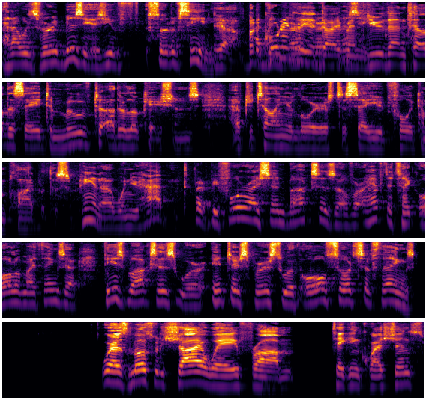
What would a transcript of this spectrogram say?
And I was very busy, as you've sort of seen. Yeah, but I've been according to the indictment, busy. you then tell this aide to move to other locations after telling your lawyers to say you'd fully complied with the subpoena when you hadn't. But before I send boxes over, I have to take all of my things out. These boxes were interspersed with all sorts of things. Whereas most would shy away from taking questions,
